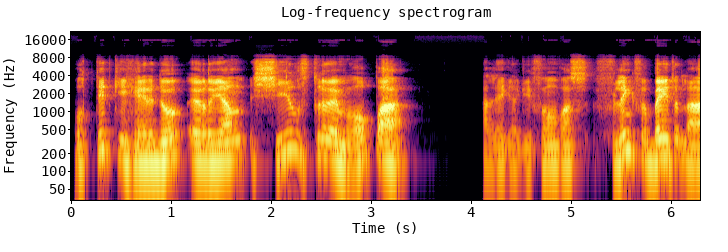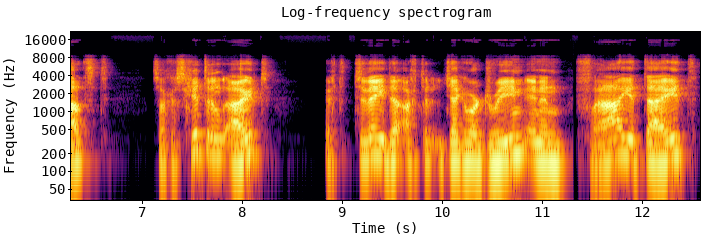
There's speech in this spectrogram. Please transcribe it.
wordt dit keer gereden door Urjan Schielström. Hoppa! Allegra Giffon was flink verbeterd laatst, zag er schitterend uit, werd tweede achter Jaguar Dream in een fraaie tijd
